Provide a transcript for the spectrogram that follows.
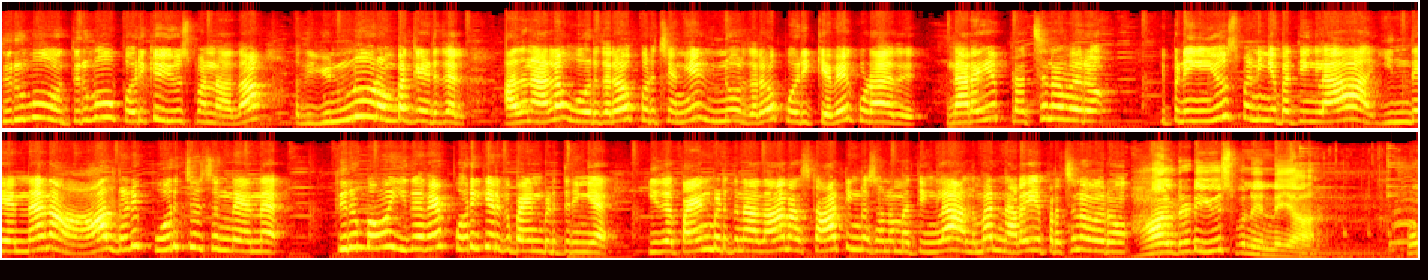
திரும்பவும் திரும்பவும் பொறிக்க யூஸ் பண்ணாதான் அது இன்னும் ரொம்ப கெடுதல். அதனால ஒரு தடவை பொரிச்ச எண்ணெயை இன்னொரு தடவை பொறிக்கவே கூடாது. நிறைய பிரச்சனை வரும். இப்போ நீங்கள் யூஸ் பண்ணீங்க பார்த்தீங்களா இந்த எண்ணெய் நான் ஆல்ரெடி பொரிச்சு வச்சிருந்த எண்ணெய். திரும்பவும் இதவே பொரிக்கிறதுக்கு பயன்படுத்துறீங்க. இதை பயன்படுத்தினாதான் நான் ஸ்டார்டிங்ல சொன்ன பார்த்தீங்களா அந்த மாதிரி நிறைய பிரச்சனை வரும். ஆல்ரெடி யூஸ் பண்ண என்னையா ஓ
